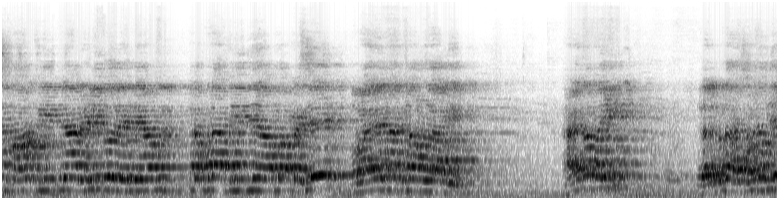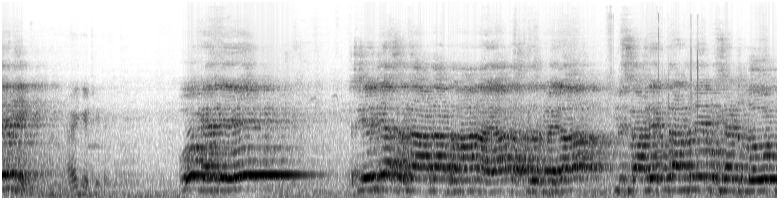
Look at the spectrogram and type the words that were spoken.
ਸਮਾਨ ਖਰੀਦਦੇ ਆ ਰੇੜੀ ਤੋਂ ਲੈਂਦੇ ਆ ਕੱਪੜਾ ਖਰੀਦਦੇ ਆ ਆਪਾਂ ਪੈਸੇ ਮੋਬਾਈਲ ਨਾਲ ਖਲਾਉਣ ਲੱਗੇ। ਹੈ ਨਾ ਭਾਈ ਗੱਲ ਪਤਾ ਸਮਝ ਆਉਂਦੀ ਹੈ ਨਹੀਂ? ਹੈਗੇ ਠੀਕ ਹੈ ਉਹ ਕਹਿੰਦੇ ਆਸਟ੍ਰੇਲੀਆ ਸਰਕਾਰ ਦਾ ਫਰਮਾਨ ਆਇਆ 10 ਦਿਨ ਪਹਿਲਾਂ ਕਿ ਸਾਡੇ 93% ਲੋਕ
